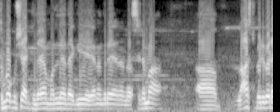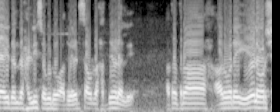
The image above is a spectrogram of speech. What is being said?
ತುಂಬಾ ಖುಷಿ ಆಗ್ತಿದೆ. ಮೊದಲನೇದಾಗಿ ಏನಂದ್ರೆ ನನ್ನ ಸಿನಿಮಾ ಲಾಸ್ಟ್ ಬಿಡುಗಡೆ ಆಗಿದೆ ಅಂದ್ರೆ ಹಳ್ಳಿ ಸೊಗಡು, ಅದು ಎರಡ್ ಸಾವಿರದ ಹದಿನೇಳಲ್ಲಿ. ಹತ್ತತ್ರ ಆರೂವರೆ ಏಳು ವರ್ಷ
